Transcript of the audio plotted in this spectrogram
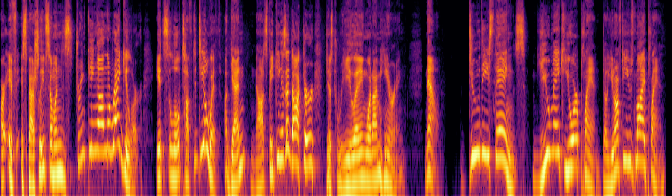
are if especially if someone's drinking on the regular, it's a little tough to deal with. Again, not speaking as a doctor, just relaying what I'm hearing. Now, do these things. You make your plan. Don't you don't have to use my plan,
